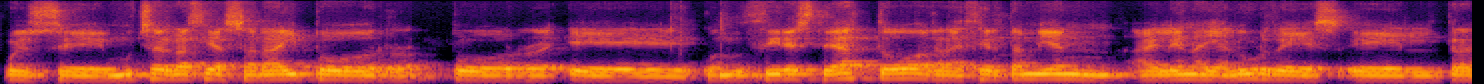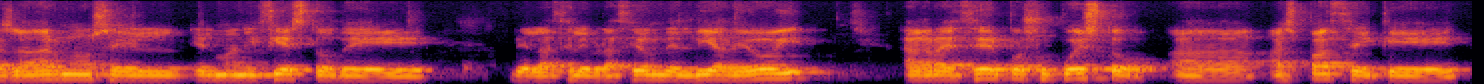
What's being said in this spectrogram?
Pues eh, muchas gracias, Saray, por, por eh, conducir este acto. Agradecer también a Elena y a Lourdes el trasladarnos el, el manifiesto de, de, la celebración del día de hoy. Agradecer, por supuesto, a, a que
